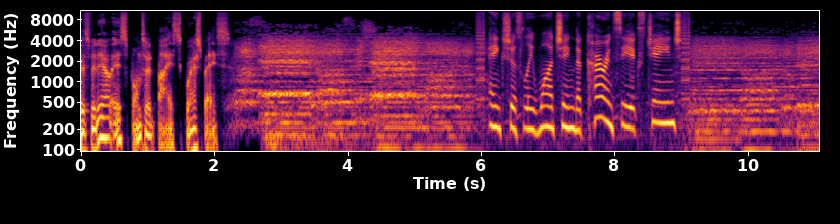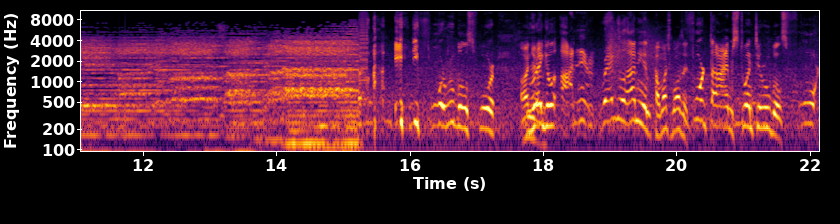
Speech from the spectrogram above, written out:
This video is sponsored by Squarespace. Anxiously watching the currency exchange. 84 rubles for Onion. regular onion. Regular onion. How much was it? Four times 20 rubles. Four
